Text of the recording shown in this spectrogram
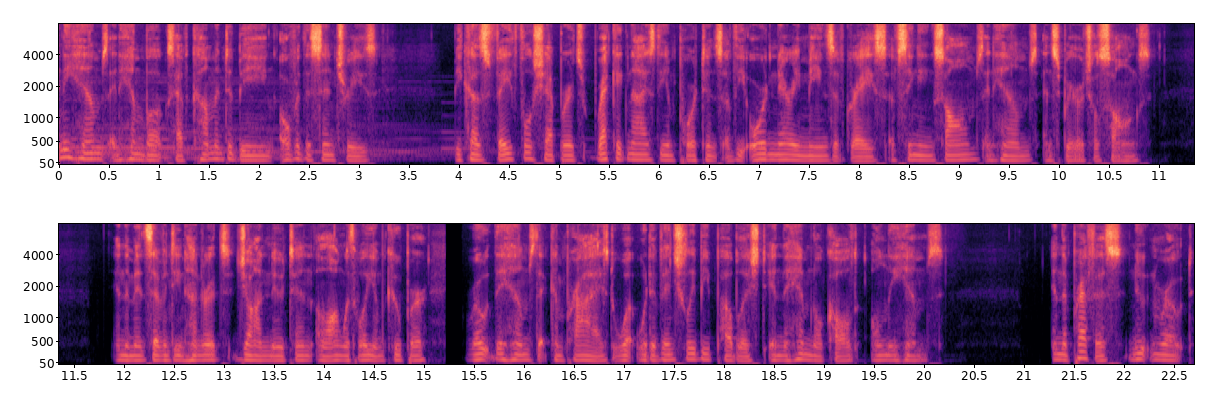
Many hymns and hymn books have come into being over the centuries because faithful shepherds recognized the importance of the ordinary means of grace of singing psalms and hymns and spiritual songs. In the mid 1700s, John Newton, along with William Cowper, wrote the hymns that comprised what would eventually be published in the hymnal called Olney Hymns. In the preface, Newton wrote,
